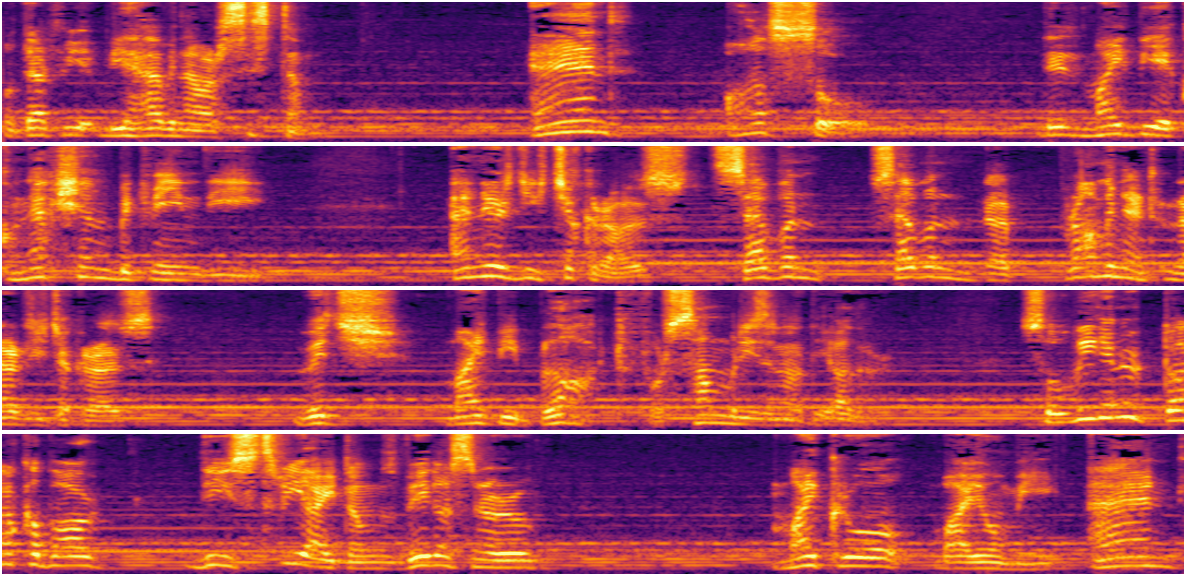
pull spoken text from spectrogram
or that we, we have in our system. And also, there might be a connection between the energy chakras, seven, seven uh, prominent energy chakras, which might be blocked for some reason or the other. So, we're going to talk about these three items vagus nerve, microbiome, and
